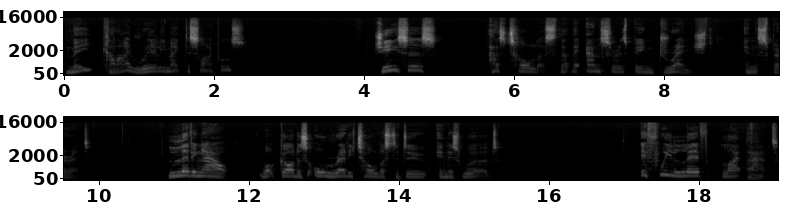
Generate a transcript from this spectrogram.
Me? Can I really make disciples? Jesus has told us that the answer is being drenched in the Spirit, living out what God has already told us to do in His Word. If we live like that,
